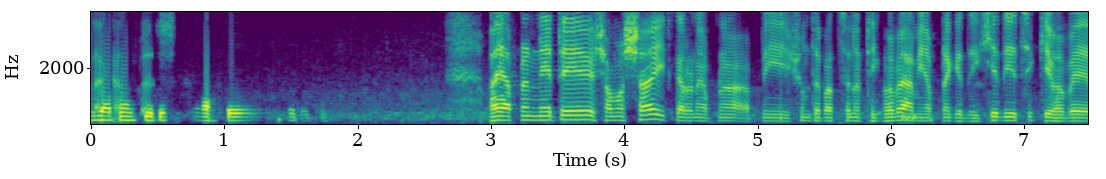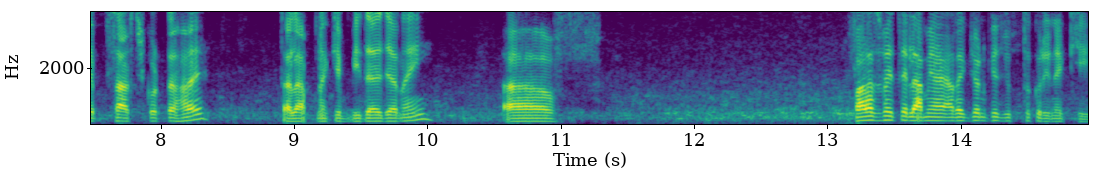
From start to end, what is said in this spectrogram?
ভাই আপনার আসে ভাই আপনার নেটে সমস্যা এই কারণে আপনার আপনি শুনতে পাচ্ছেন না ঠিকভাবে। আমি আপনাকে দেখিয়ে দিয়েছি কীভাবে সার্চ করতে হয়। তাহলে আপনাকে বিদায় জানাই। আহ, ফারাজ ভাই তাহলে আমি আরেকজনকে যুক্ত করি নাকি?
